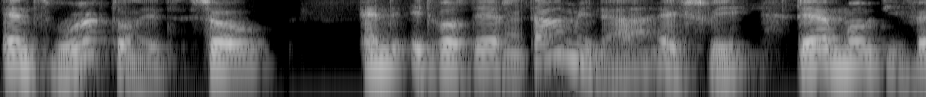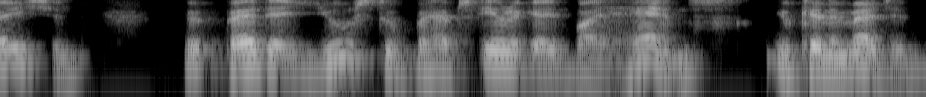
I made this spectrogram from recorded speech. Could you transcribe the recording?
and worked on it. So and it was their hmm. stamina actually, their motivation, where they used to perhaps irrigate by hands. You can imagine,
